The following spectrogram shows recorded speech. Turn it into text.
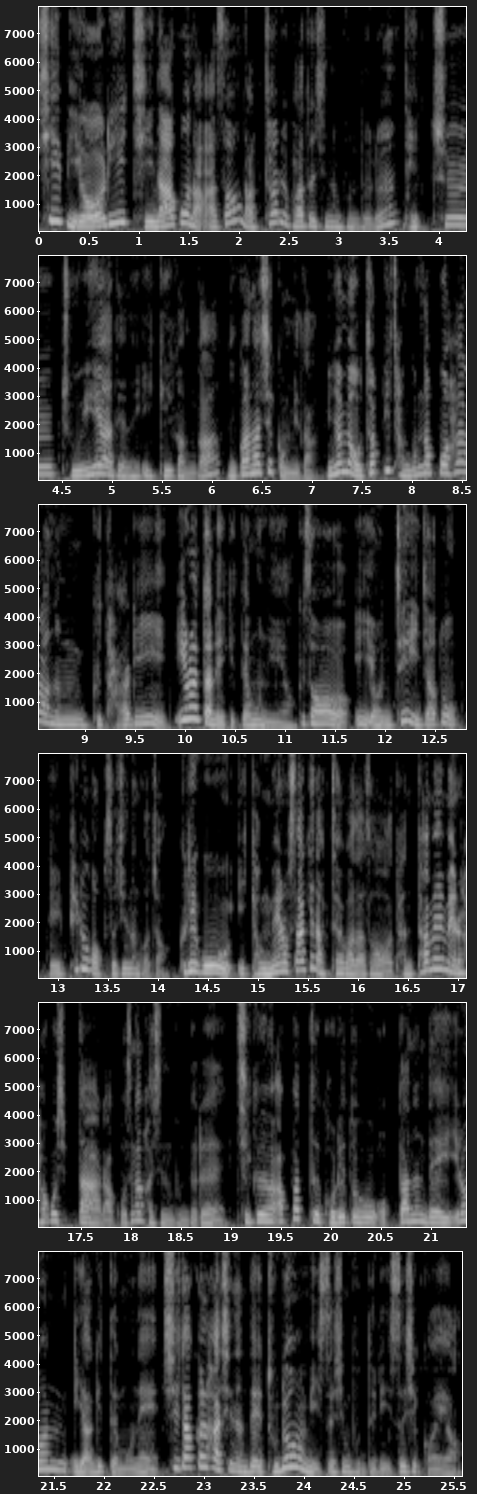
12월이 지나고 나서 낙찰을 받으시는 분들은 대출 주의해야 되는 이 기간과 무관하실 겁니다. 왜냐면 어차피 잔금 납부하라는 그 달이 1월 달이기 때문이에요. 그래서 이 연체 이자도 낼 필요가 없어지는 거죠. 그리고 이 경매로 싸게 낙찰받아서 단타 매매를 하고 싶다라고 생각하시는 분들은 지금 아파트 거래도 없다는데 이런 이야기 때문에 시작을 하시는데 두려움이 있으신 분들이 있으실 거예요.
